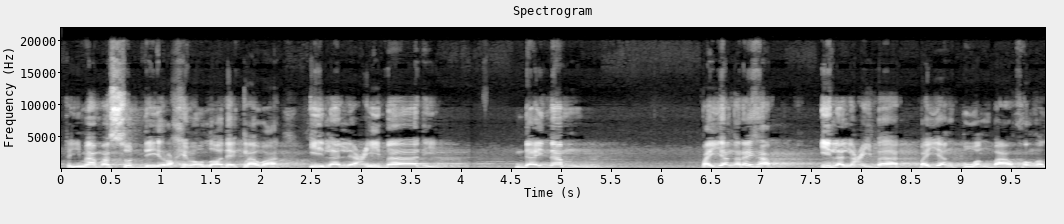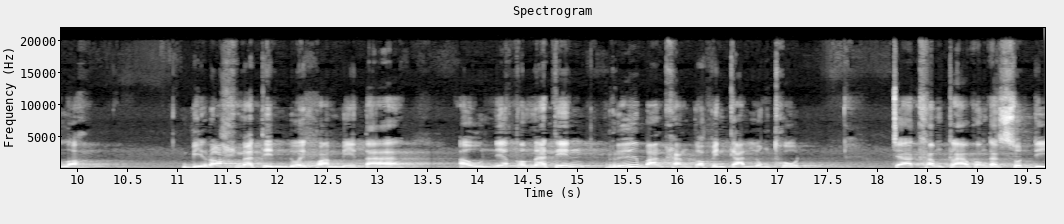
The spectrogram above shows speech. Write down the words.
แต่อิมามอัสุดดีรอฮิมะฮุลลอฮ์ได้กล่าวว่าอิลัลอิบาดีได้นำไปยังอะไรครับ อิลัลอิบาดไปยังปวงบ่าวของอัลลอฮ์บิรอห์มาตินด้วยความเมตตาเอาเนื้อกมาติน หรือบางครั้งก็เป็นการลงโทษ จากคำกล่าวของท่านสุดดี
